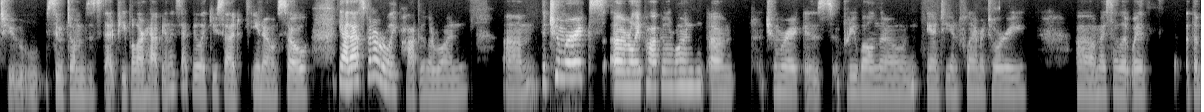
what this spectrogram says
to symptoms that people are having exactly like you said you know so yeah that's been a really popular one. Um, the turmeric's a really popular one. Um, turmeric is a pretty well known anti-inflammatory. Um, i sell it with the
